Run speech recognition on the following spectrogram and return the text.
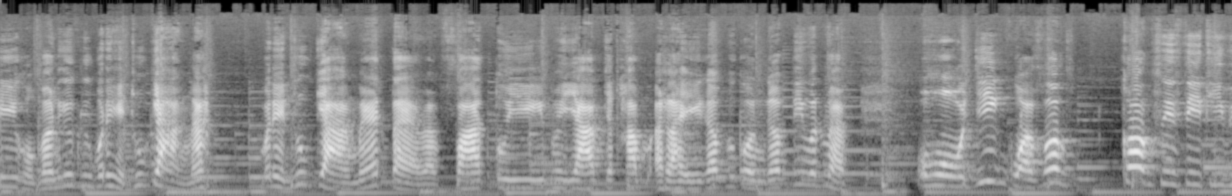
ดีของมันก็คือมันเห็นทุกอย่างนะมันเห็นทุกอย่างแม้ แต่แบบฟาตุยพยายามจะทำอะไรครับทุกคนครับที่มันแบบโอ้โหยิ่งกว่ากล้อง กล้อง CCTV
